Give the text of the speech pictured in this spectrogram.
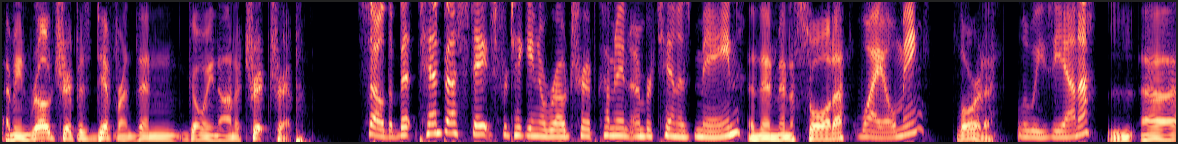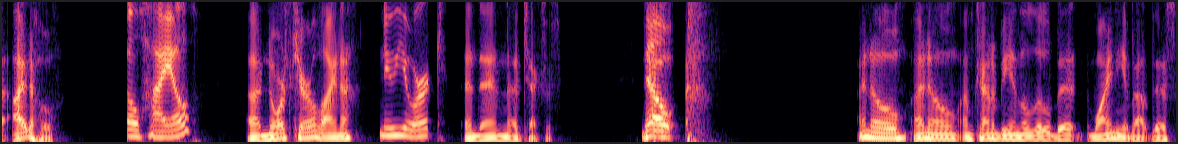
I mean, road trip is different than going on a trip trip. So the be- 10 best states for taking a road trip coming in at number 10 is Maine, And then Minnesota, Wyoming, Florida, Louisiana, uh, Idaho, Ohio, uh, North Carolina, New York. and then uh, Texas. Now, I know, I know, I'm kind of being a little bit whiny about this.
